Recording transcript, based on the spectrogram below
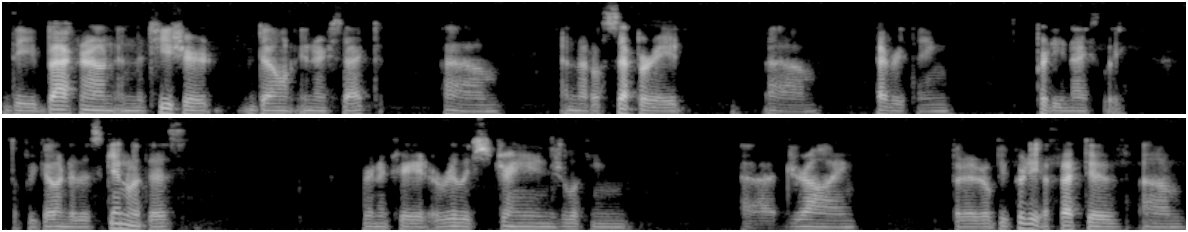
the background and the t-shirt don't intersect um, and that'll separate um, everything pretty nicely. So if we go into the skin with this, we're going to create a really strange looking uh, drawing, but it'll be pretty effective um,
